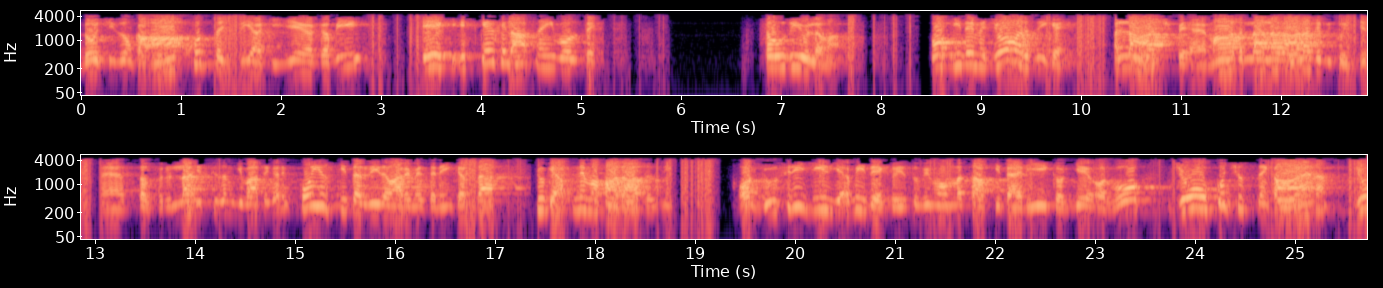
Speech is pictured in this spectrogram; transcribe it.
دو چیزوں کا آپ خود تجزیہ کیجیے گا، کبھی ایک اس کے خلاف نہیں بولتے۔ سعودی علماء، وہ عقیدے میں جو مرضی کہیں، اللہ عرش پہ ہے، معاذ اللہ اللہ تعالیٰ کے بھی کوئی جسم ہے، استغفر اللہ، اس قسم کی باتیں کرے کوئی اس کی تردید ہمارے میں سے نہیں کرتا، کیونکہ اپنے مفادات عزیز اور دوسری چیز یہ ابھی دیکھ رہی صوفی محمد صاحب کی تحریک اور یہ اور وہ، جو کچھ اس نے کہا ہے نا، جو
